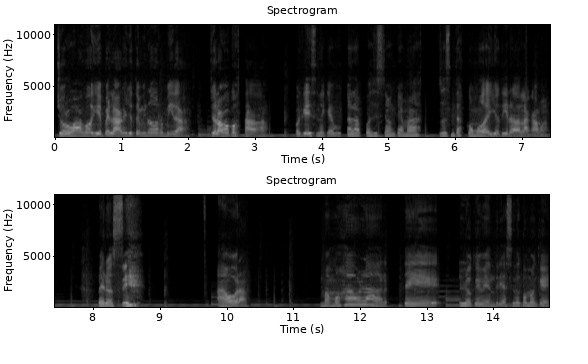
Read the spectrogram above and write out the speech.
Yo lo hago y es verdad que yo termino dormida. Yo lo hago acostada. Porque dicen que busca la posición que más tú te sientas cómoda y yo tirada en la cama. Pero sí. Ahora, vamos a hablar de lo que vendría siendo como que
